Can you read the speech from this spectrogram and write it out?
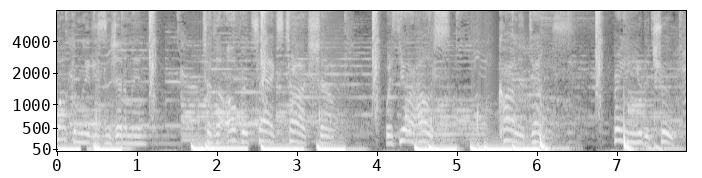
Welcome, ladies and gentlemen, to the Overtax Talk Show with your host, Carla Dennis, bringing you the truth.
